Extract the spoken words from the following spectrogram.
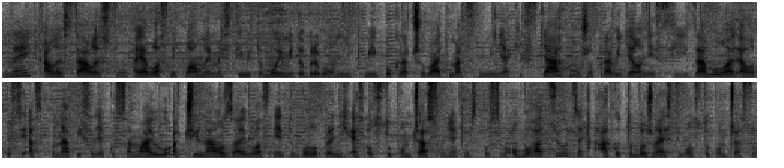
jednej, ale stále sú. A ja vlastne plánujeme s týmito mojimi dobrovoľníkmi pokračovať, mať s nimi nejaký vzťah, možno pravidelne si zavolať alebo si aspoň napísať, ako sa majú a či naozaj vlastne to bolo pre nich aj s odstupom času nejakým nejakým spôsobom obohacujúce a ako to možno aj s tým odstupom času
